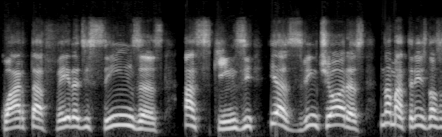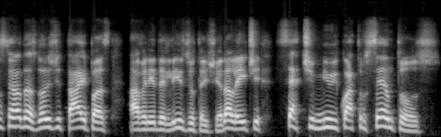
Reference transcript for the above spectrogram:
quarta-feira de cinzas, às 15 e às 20 horas, na Matriz Nossa Senhora das Dores de Taipas, Avenida Elísio Teixeira Leite, 7400.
